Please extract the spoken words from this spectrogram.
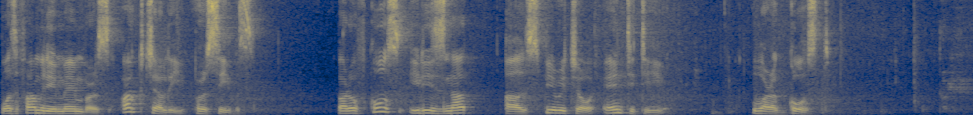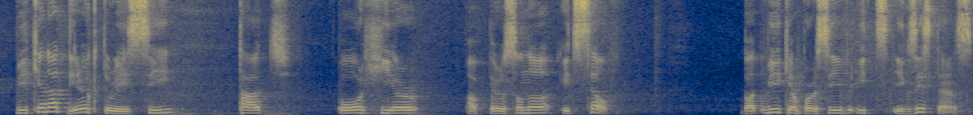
or the family members actually perceives. But of course, it is not a spiritual entity or a ghost. We cannot directly see, touch, or hear a persona itself, but we can perceive its existence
